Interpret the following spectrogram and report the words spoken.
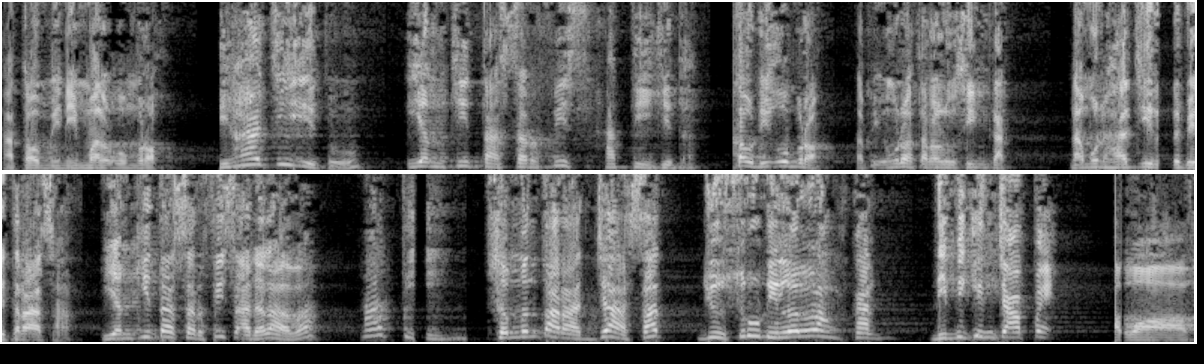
atau minimal umroh. Di haji itu yang kita servis hati kita. Atau di umroh, tapi umroh terlalu singkat. Namun haji lebih terasa. Yang kita servis adalah apa? Hati. Sementara jasad justru dilelahkan. Dibikin capek. Tawaf.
